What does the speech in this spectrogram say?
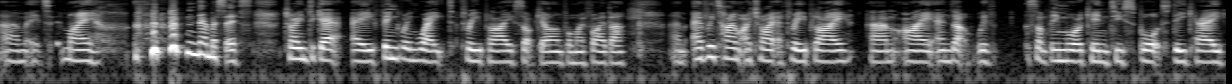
it's my nemesis trying to get a fingering weight three ply sock yarn for my fibre. Um, every time I try a three ply um, I end up with something more akin to sport DK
